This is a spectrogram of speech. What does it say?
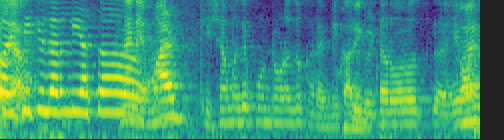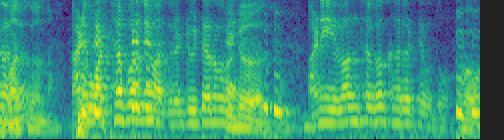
पर्टिक्युलरली नाही असं आज खिशामध्ये फोन ठेवण्याचं खरं आहे. मी काल ट्विटरवर हे वाचलं. ना. आणि व्हॉट्सअपवर नाही वाचलं ट्विटरवर. आणि एलॉन सगळं खरं ठेवतो. हो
